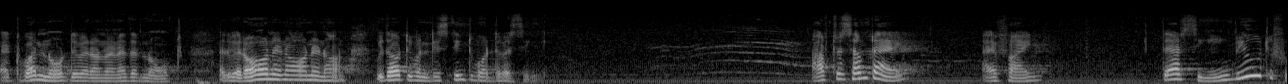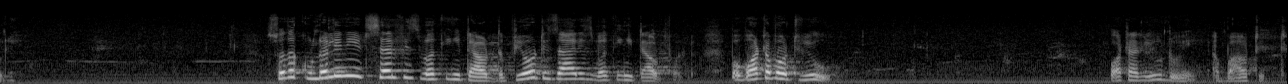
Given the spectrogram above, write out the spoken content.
at one note, they were on another note. And they were on and on and on without even listening to what they were singing. After some time, I find they are singing beautifully. So the Kundalini itself is working it out, the pure desire is working it out for you. But what about you? What are you doing about it?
